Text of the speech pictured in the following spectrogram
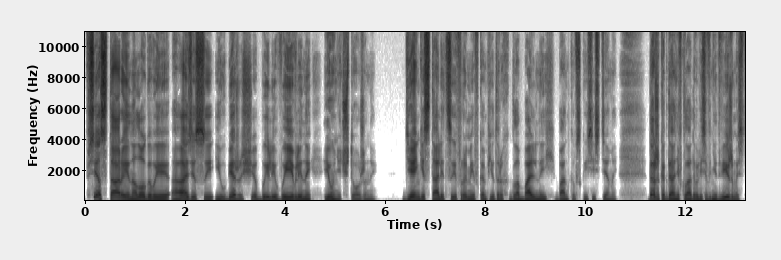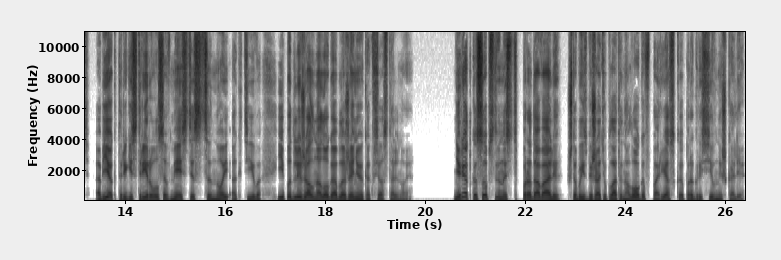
все старые налоговые оазисы и убежища были выявлены и уничтожены. Деньги стали цифрами в компьютерах глобальной банковской системы. Даже когда они вкладывались в недвижимость, объект регистрировался вместе с ценой актива и подлежал налогообложению, как все остальное. Нередко собственность продавали, чтобы избежать уплаты налогов по резко прогрессивной шкале.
